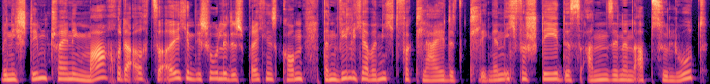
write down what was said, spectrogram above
wenn ich Stimmtraining mache oder auch zu euch in die Schule des Sprechens komme, dann will ich aber nicht verkleidet klingen. Ich verstehe das Ansinnen absolut.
